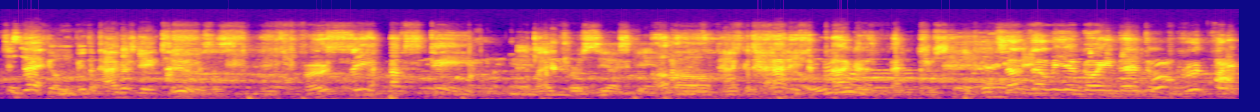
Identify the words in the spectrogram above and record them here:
Pacheco will be the Packers game too. This is First Seahawks game. and my first Seahawks game. Uh-oh. Packers. That is a Packers fan. Don't tell me you're going there to root for the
